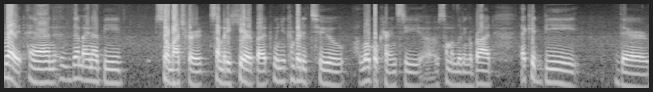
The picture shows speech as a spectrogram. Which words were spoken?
Right, and that might not be so much for somebody here, but when you convert it to a local currency of someone living abroad, that could be their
